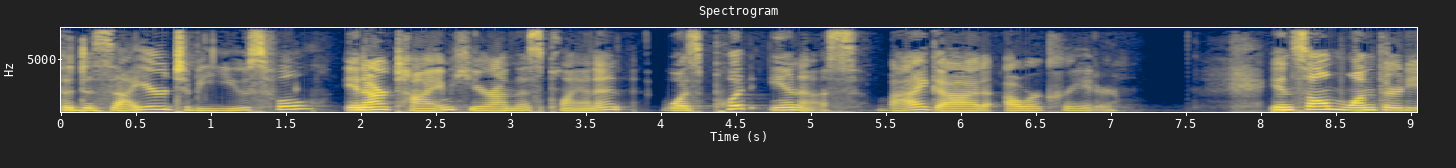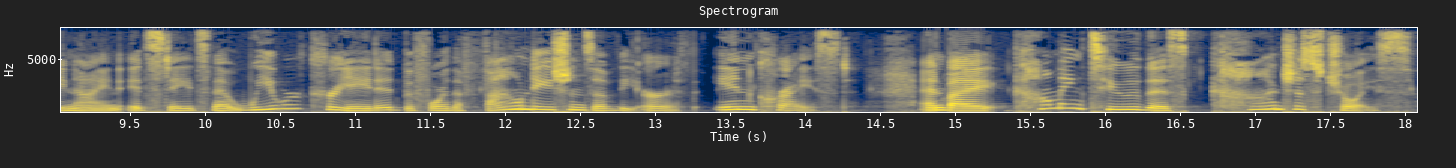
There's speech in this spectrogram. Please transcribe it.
The desire to be useful in our time here on this planet was put in us by God, our Creator. In Psalm 139, it states that we were created before the foundations of the earth in Christ. And by coming to this conscious choice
